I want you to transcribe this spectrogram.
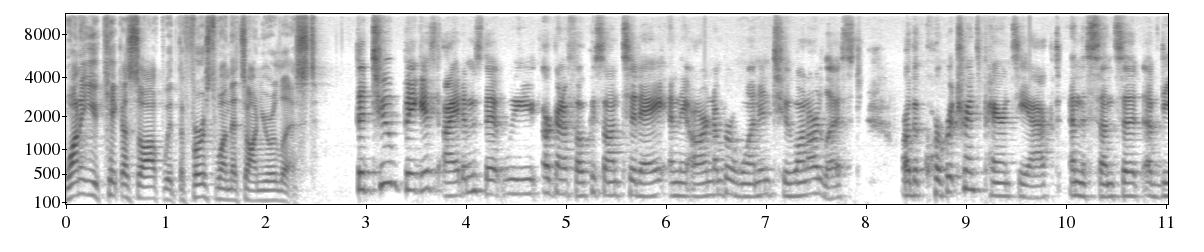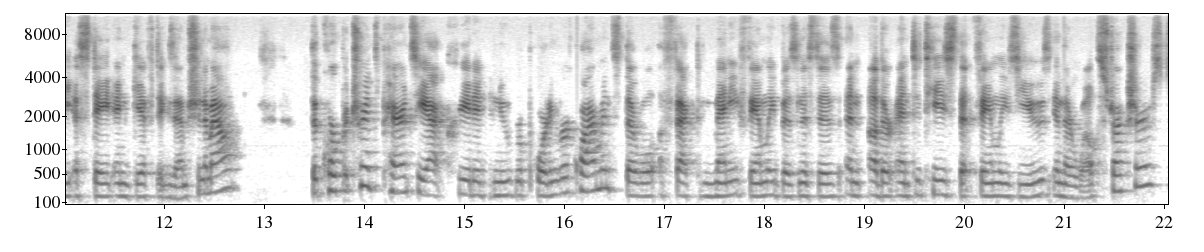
Why don't you kick us off with the first one that's on your list? The two biggest items that we are going to focus on today, and they are number one and two on our list, are the Corporate Transparency Act and the sunset of the estate and gift exemption amount. The Corporate Transparency Act created new reporting requirements that will affect many family businesses and other entities that families use in their wealth structures.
